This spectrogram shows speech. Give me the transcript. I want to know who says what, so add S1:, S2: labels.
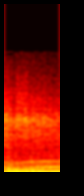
S1: Oh.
